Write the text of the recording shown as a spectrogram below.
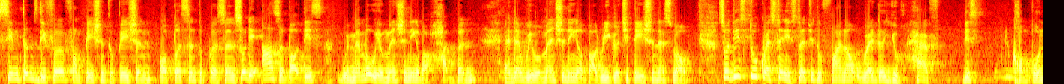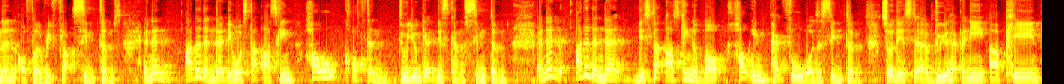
symptoms differ from patient to patient or person to person. So they ask about this. Remember we were mentioning about heartburn and then we were mentioning about regurgitation as well. So these two questions is to find out whether you have this component of uh, reflux symptoms. And then other than that, they will start asking, how often do you get this kind of symptom? And then other than that, they start asking about how impactful was the symptom. So they uh, do you have any uh, pain?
